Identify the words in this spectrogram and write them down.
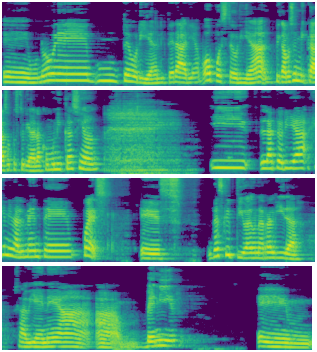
eh, uno ve mm, teoría literaria, o pues teoría, digamos en mi caso, pues teoría de la comunicación, y la teoría generalmente, pues, es descriptiva de una realidad, o sea, viene a, venir, em,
